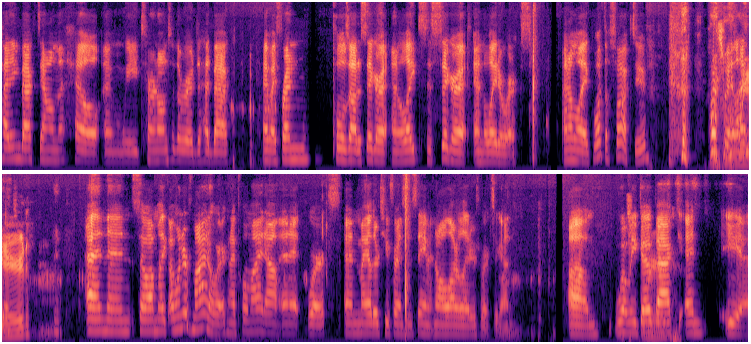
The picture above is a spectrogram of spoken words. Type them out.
heading back down the hill, and we turn onto the road to head back. And my friend pulls out a cigarette and lights his cigarette, and the lighter works. And I'm like, "What the fuck, dude?" That's What's my language? And then so I'm like, I wonder if mine will work. And I pull mine out and it works. And my other two friends the same, and all our lighters worked again. Um, when That's we go weird. back and yeah,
